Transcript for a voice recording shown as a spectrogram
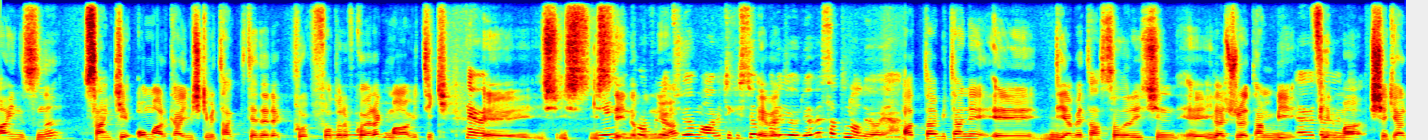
aynısını sanki o markaymış gibi taklit ederek profil fotoğrafı koyarak mavi tik Evet. e, Yeni isteğinde profil bulunuyor. açıyor, mavi tik istiyor, Evet. parayı ödüyor ve satın alıyor yani. Hatta bir tane e, diyabet hastaları için e, ilaç üreten bir Evet, firma şeker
